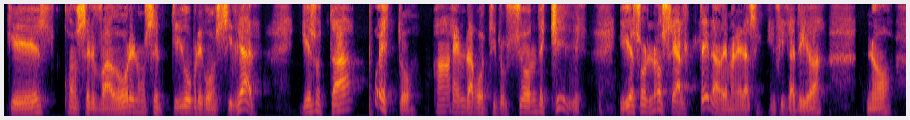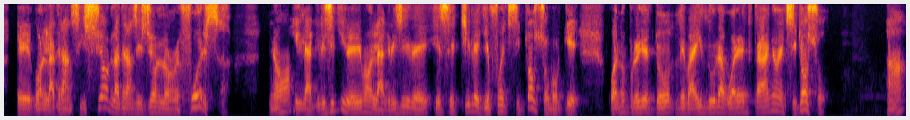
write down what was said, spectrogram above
que es conservador en un sentido preconciliar. Y eso está puesto ¿ah? en la Constitución de Chile. Y eso no se altera de manera significativa ¿no? Eh, con la transición. La transición lo refuerza. ¿no? Y la crisis que vivimos, la crisis de ese Chile que fue exitoso, porque cuando un proyecto de país dura 40 años, exitoso. ¿ah?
